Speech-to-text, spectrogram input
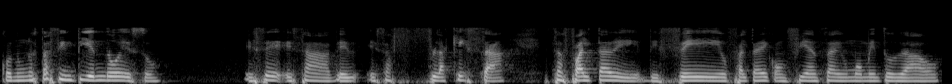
cuando uno está sintiendo eso, ese, esa, de, esa flaqueza, esa falta de, fe o falta de confianza en un momento dado,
